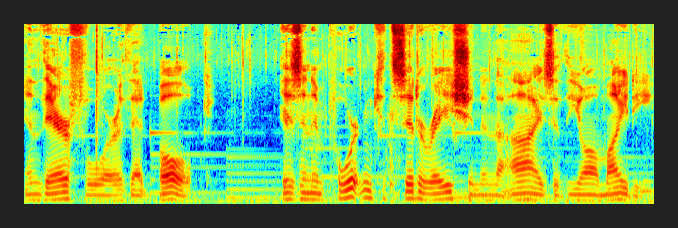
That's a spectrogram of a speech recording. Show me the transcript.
and therefore that bulk, is an important consideration in the eyes of the Almighty.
